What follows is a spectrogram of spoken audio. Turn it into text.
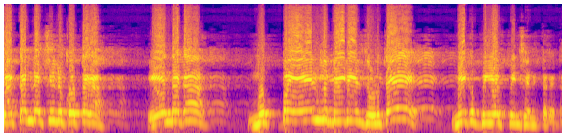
చట్టం తెచ్చిండు కొత్తగా. ఏందట? ముప్పై ఏళ్ళు బీడీలు చుడితే మీకు పిఎఫ్ పెన్షన్ ఇస్తారట.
